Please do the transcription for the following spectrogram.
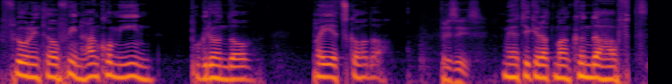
Florin Taufin, han kom ju in på grund av Payets skada. Precis Men jag tycker att man kunde ha haft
